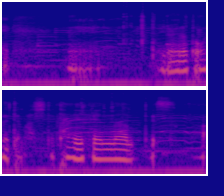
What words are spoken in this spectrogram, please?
ね。えー、いろいろと折れてまして大変なんですが、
